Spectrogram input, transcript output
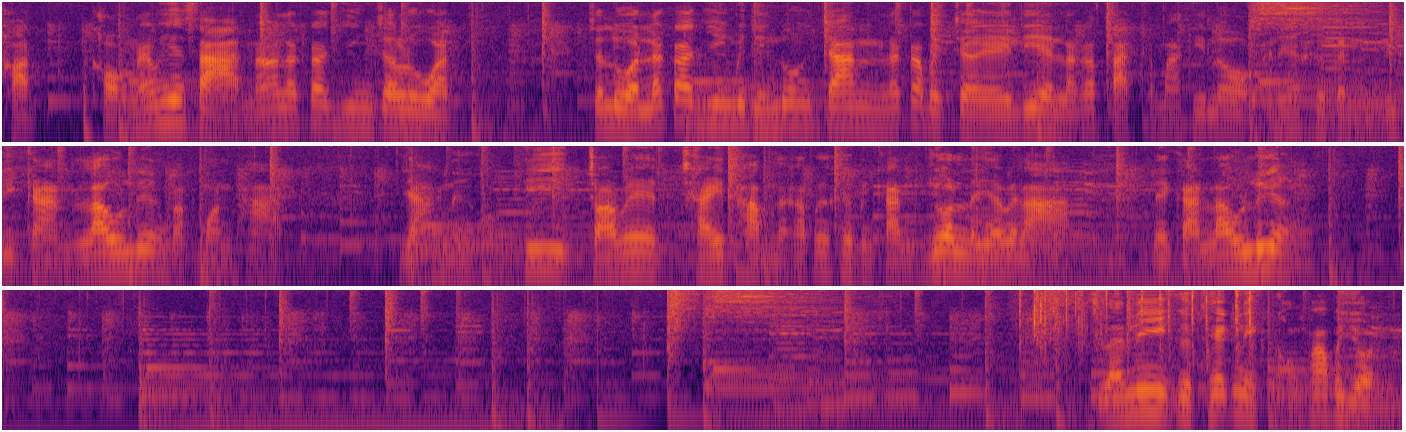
ช็อตของนักวิทยาศาสตร์เนาะแล้วก็ยิงจรวดจรวดแล้วก็ยิงไปถึงดวงจันทร์แล้วก็ไปเจอเอเลี่ยนแล้วก็ตัดกลับมาที่โลก อันนี้คือเป็นวิธีการเล่าเรื่องแบบมอนทาดอย่างหนึ่งของที่จอร์เวสใช้ทำนะครับก็คือเป็นการย่นระยะเวลาในการเล่าเรื่องและนี่คือเทคนิคของภาพยนตร์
